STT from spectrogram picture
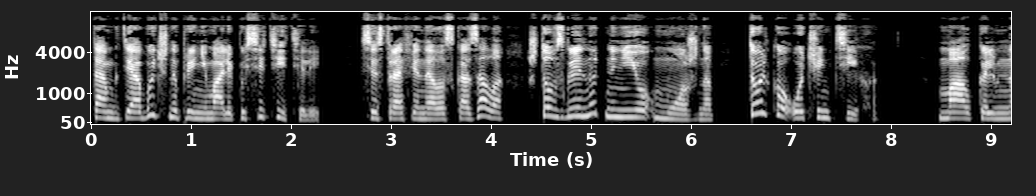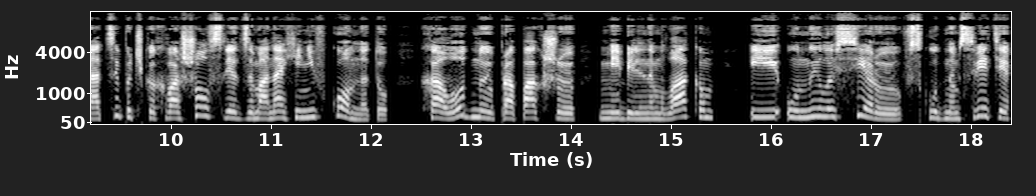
там, где обычно принимали посетителей. Сестра Финелла сказала, что взглянуть на нее можно, только очень тихо. Малкольм на цыпочках вошел вслед за монахиней в комнату, холодную, пропахшую мебельным лаком и уныло-серую в скудном свете,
